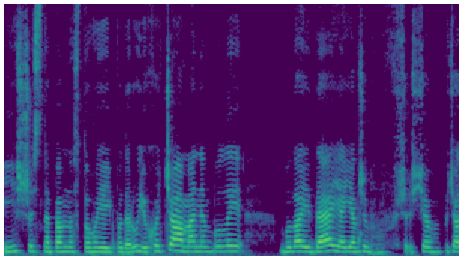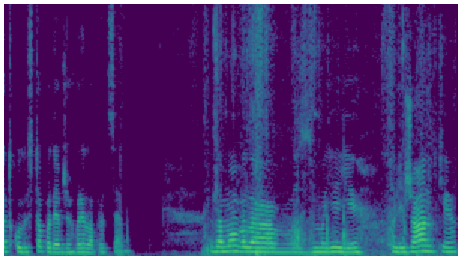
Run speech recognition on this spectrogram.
і щось, напевно, з того я їй подарую. Хоча в мене були, була ідея, я вже ще- в початку листопада я вже говорила про це. Замовила з моєї коліжанки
